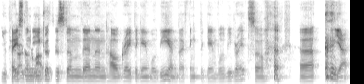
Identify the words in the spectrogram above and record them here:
you can based on the us. ecosystem then and how great the game will be, and I think the game will be great. So uh, yeah,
